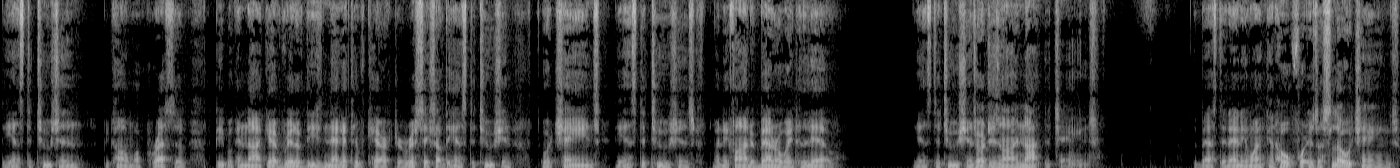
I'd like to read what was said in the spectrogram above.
the institutions become oppressive. People cannot get rid of these negative characteristics of the institution or change the institutions when they find a better way to live. The institutions are designed not to change. The best that anyone can hope for is a slow change.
